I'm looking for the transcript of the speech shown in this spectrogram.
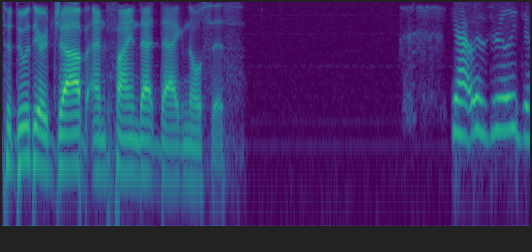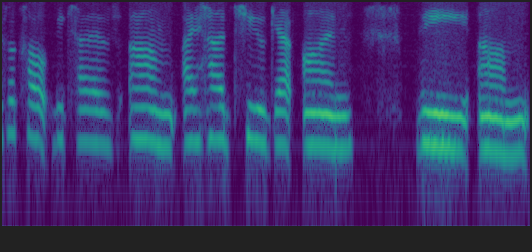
to do their job and find that diagnosis? Yeah, it was really difficult because um, I had to get on the um,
